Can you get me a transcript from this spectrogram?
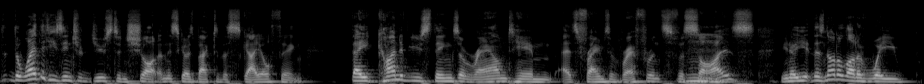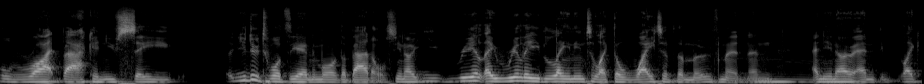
The way that he's introduced and shot, and this goes back to the scale thing, they kind of use things around him as frames of reference for hmm. size. You know, you, there's not a lot of where you pull right back and you see you do towards the end in more of the battles. You know, you really they really lean into like the weight of the movement and mm. and you know and like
